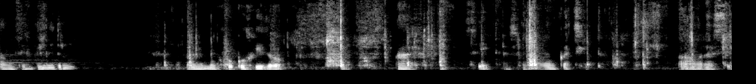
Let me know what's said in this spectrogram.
a un centímetro. A lo mejor cogido. Ahora, sí, eso un cachito. Ahora sí.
